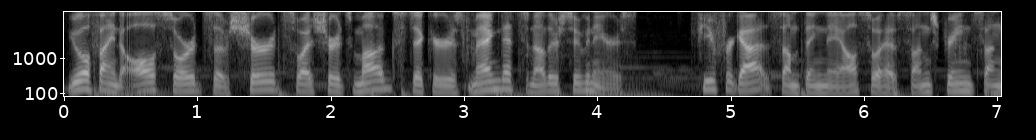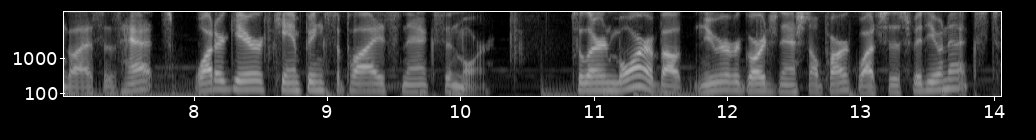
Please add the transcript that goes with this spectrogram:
You will find all sorts of shirts, sweatshirts, mugs, stickers, magnets, and other souvenirs. If you forgot something, they also have sunscreen, sunglasses, hats, water gear, camping supplies, snacks, and more. To learn more about New River Gorge National Park, watch this video next.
